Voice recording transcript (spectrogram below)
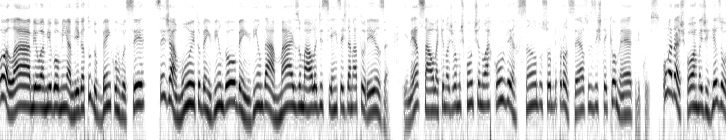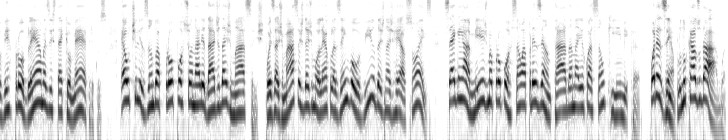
Olá, meu amigo ou minha amiga, tudo bem com você? Seja muito bem-vindo ou bem-vinda a mais uma aula de Ciências da Natureza. E nessa aula aqui nós vamos continuar conversando sobre processos estequiométricos. Uma das formas de resolver problemas estequiométricos é utilizando a proporcionalidade das massas, pois as massas das moléculas envolvidas nas reações seguem a mesma proporção apresentada na equação química. Por exemplo, no caso da água,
